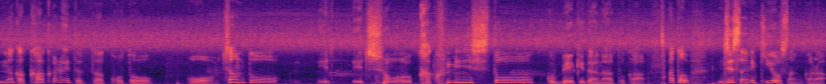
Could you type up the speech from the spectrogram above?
なんか書かれてたことをちゃんと 一応確認しておくべきだなとか。あと実際に企業さんから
